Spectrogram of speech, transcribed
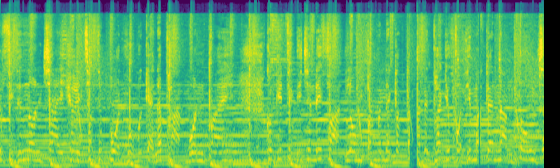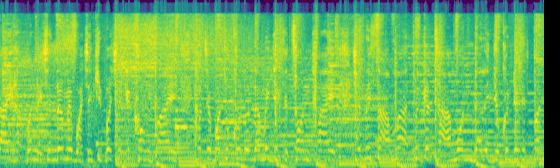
กับสีถนนชัยเคยทำจะปวดหัวเมื่อแก่หน้าผากวนไปความคิดถึงที่ฉันได้ฝากลงไปมันได้กลับกลายเป็นพายุฝนที่มากระหน่ำตรงใจหากวันไหนฉันเริ่มไม่ไหวฉันคิดว่าฉันก็คงไปเข้าใจว่าทุกคนล้วนแล้วไม่อยากจะทนใคร ฉันไม่สามารถพึ่งกระถามนได้เลยอยู่คนเดียวในตอนเ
